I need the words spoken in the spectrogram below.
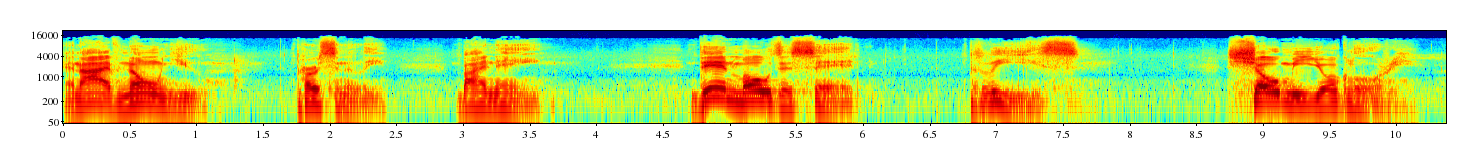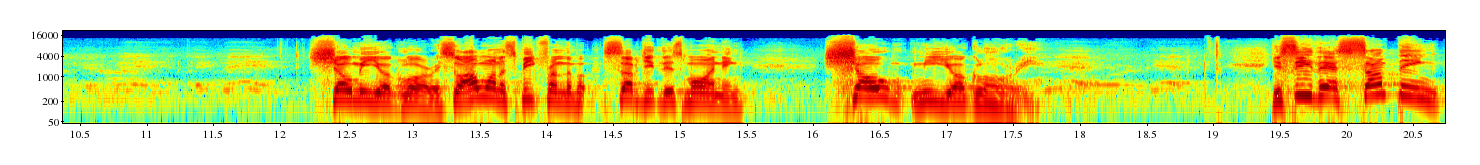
and I have known you personally by name. Then Moses said, Please show me your glory. Show me your glory. So I want to speak from the subject this morning Show me your glory. You see, there's something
